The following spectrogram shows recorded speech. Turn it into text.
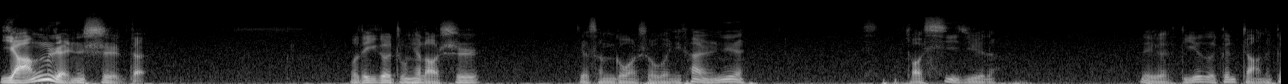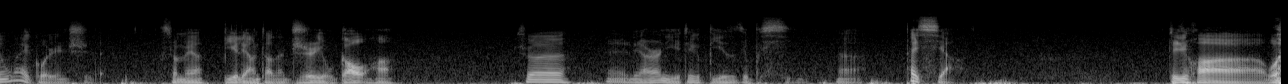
洋人似的。”我的一个中学老师就曾跟我说过：“你看人家搞戏剧的，那个鼻子跟长得跟外国人似的，什么呀？鼻梁长得直又高哈。说，嗯，莲儿，你这个鼻子就不行啊，太小。”这句话我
